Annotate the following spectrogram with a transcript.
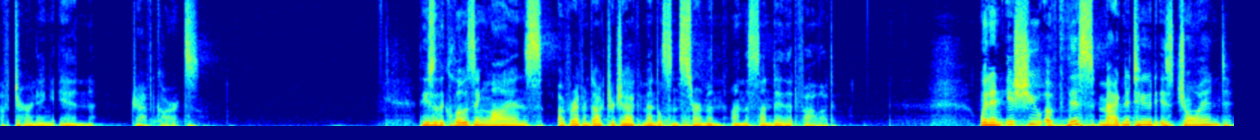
of turning in draft cards? These are the closing lines of Reverend Dr. Jack Mendelsohn's sermon on the Sunday that followed. When an issue of this magnitude is joined,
